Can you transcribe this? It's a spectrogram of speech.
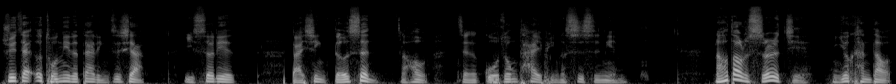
所以在厄陀涅的带领之下，以色列百姓得胜，然后整个国中太平了四十年。然后到了十二节，你又看到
